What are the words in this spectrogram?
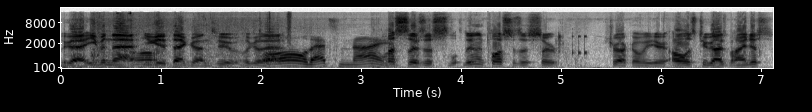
Look at that, even that, Oh. you get that gun too. Look at that. Oh, that's nice. Plus there's a sl- then plus there's a slurp truck over here. Oh, there's two guys behind us.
